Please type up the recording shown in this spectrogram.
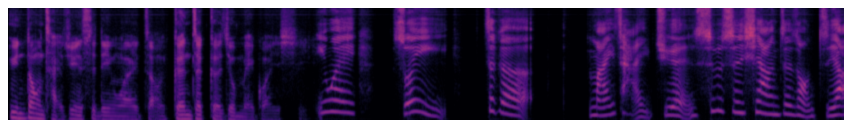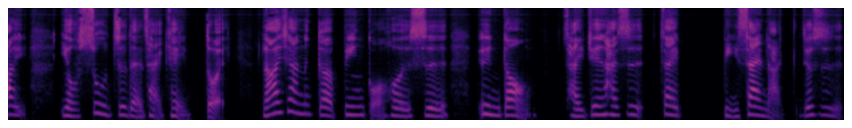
运动彩券，是另外一种，跟这个就没关系。因为所以这个买彩券是不是像这种只要有数字的才可以对？然后像那个宾果或者是运动彩券，它是在比赛哪？就是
